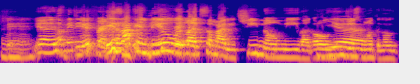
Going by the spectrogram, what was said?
Than- Yeah, it's I mean, different. Because I can deal different. with like somebody cheating on me, like, oh, you just want to go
